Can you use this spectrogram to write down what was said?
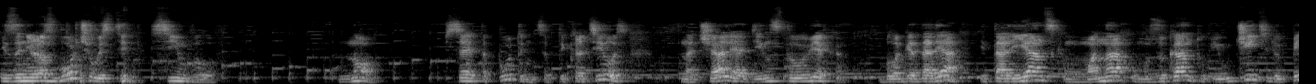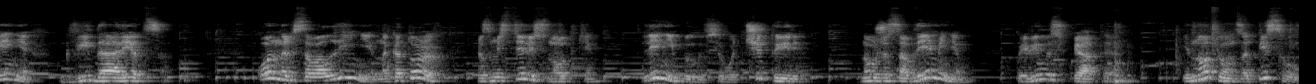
из-за неразборчивости символов. Но вся эта путаница прекратилась в начале XI века благодаря итальянскому монаху, музыканту и учителю пения Гвидо Ореццо. Он нарисовал линии, на которых разместились нотки. Линий было всего четыре, но уже со временем появилась пятая. И ноты он записывал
